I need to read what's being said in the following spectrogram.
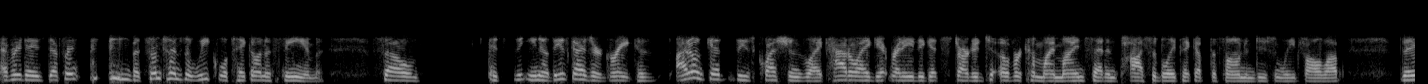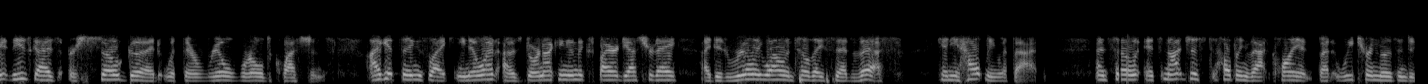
Every day is different, but sometimes a week will take on a theme. So it's you know these guys are great because I don't get these questions like how do I get ready to get started to overcome my mindset and possibly pick up the phone and do some lead follow up. They, these guys are so good with their real world questions. I get things like, you know what, I was door knocking and expired yesterday. I did really well until they said this. Can you help me with that? And so it's not just helping that client, but we turn those into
